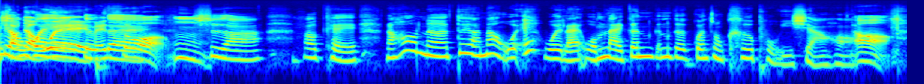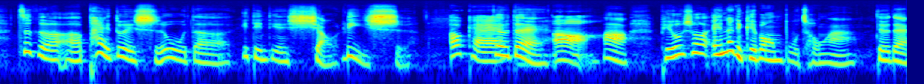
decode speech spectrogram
小鸟胃，胃，没对不对？错，嗯，是啊，OK，然后呢，对啊，那我哎，我也来，我们来跟跟那个观众科普一下哈，啊。这个呃派对食物的一点点小历史，对，OK，对不对？啊，啊，比如说，哎，那你可以帮我们补充啊，对不对？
